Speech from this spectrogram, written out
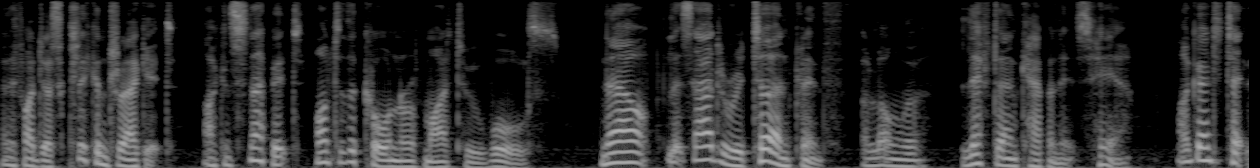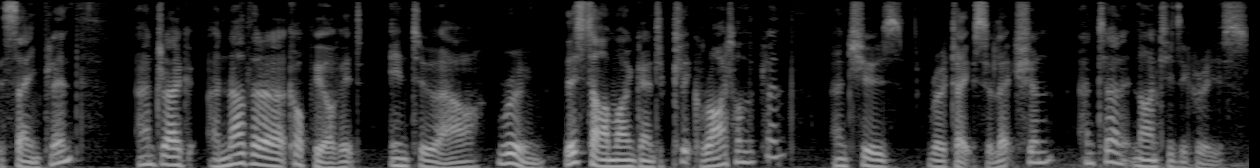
and if I just click and drag it, I can snap it onto the corner of my two walls. Now let's add a return plinth along the left hand cabinets here. I'm going to take the same plinth and drag another copy of it into our room. This time I'm going to click right on the plinth and choose rotate selection and turn it 90 degrees.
